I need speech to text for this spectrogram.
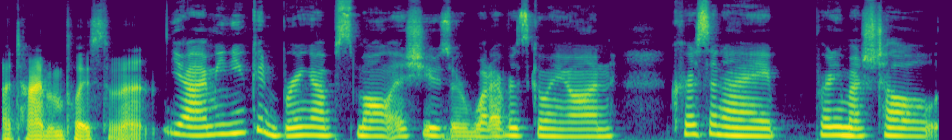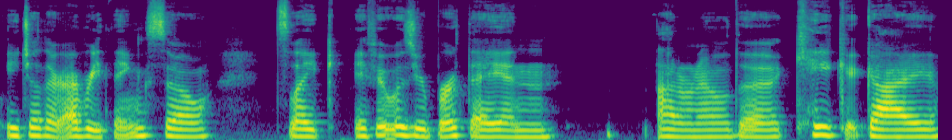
a time and place to vent. Yeah, I mean, you can bring up small issues or whatever's going on. Chris and I pretty much tell each other everything, so it's like if it was your birthday and I don't know, the cake guy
